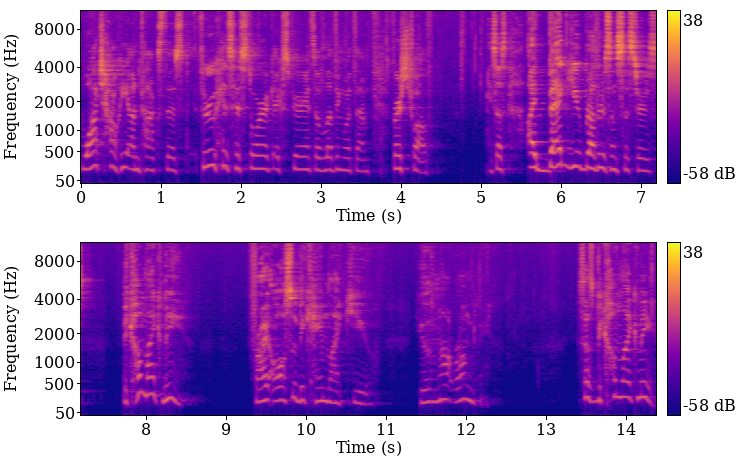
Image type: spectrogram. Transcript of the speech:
watch how he unpacks this through his historic experience of living with them. Verse 12, he says, I beg you, brothers and sisters, become like me, for I also became like you. You have not wronged me. He says, Become like me.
